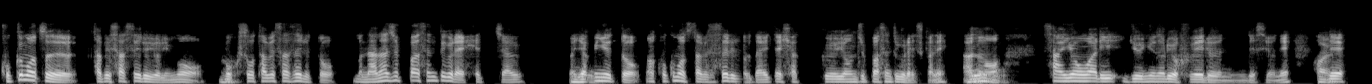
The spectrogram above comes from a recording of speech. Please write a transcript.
穀物食べさせるよりもうん牧草食べさせると、まあ、70%ぐらい減っちゃう。逆に言うと、まあ、穀物食べさせると大体140%ぐらいですかね。あの、おー、3、4割牛乳の量増えるんですよね。はい。で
